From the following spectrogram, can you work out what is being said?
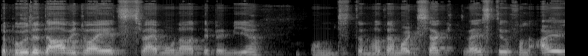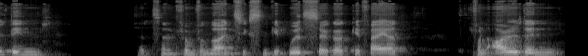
der Bruder David war jetzt zwei Monate bei mir und dann hat er mal gesagt, weißt du, von all den, er hat seinen 95. Geburtstag gefeiert, von all den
